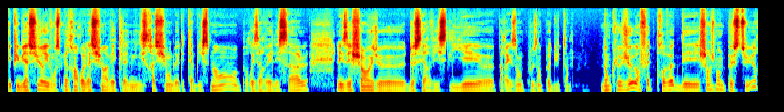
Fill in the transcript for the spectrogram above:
Et puis, bien sûr, ils vont se mettre en relation avec l'administration de l'établissement pour réserver les salles, les échanges de services liés, par exemple, aux emplois du temps. Donc le jeu en fait provoque des changements de posture.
